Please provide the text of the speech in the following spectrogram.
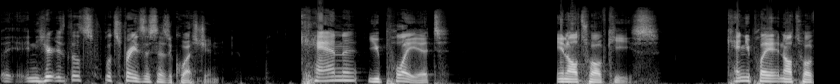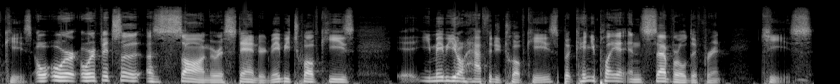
in here. Let's let's phrase this as a question. Can you play it in all twelve keys? Can you play it in all twelve keys? Or or, or if it's a, a song or a standard, maybe twelve keys. You maybe you don't have to do twelve keys, but can you play it in several different keys?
